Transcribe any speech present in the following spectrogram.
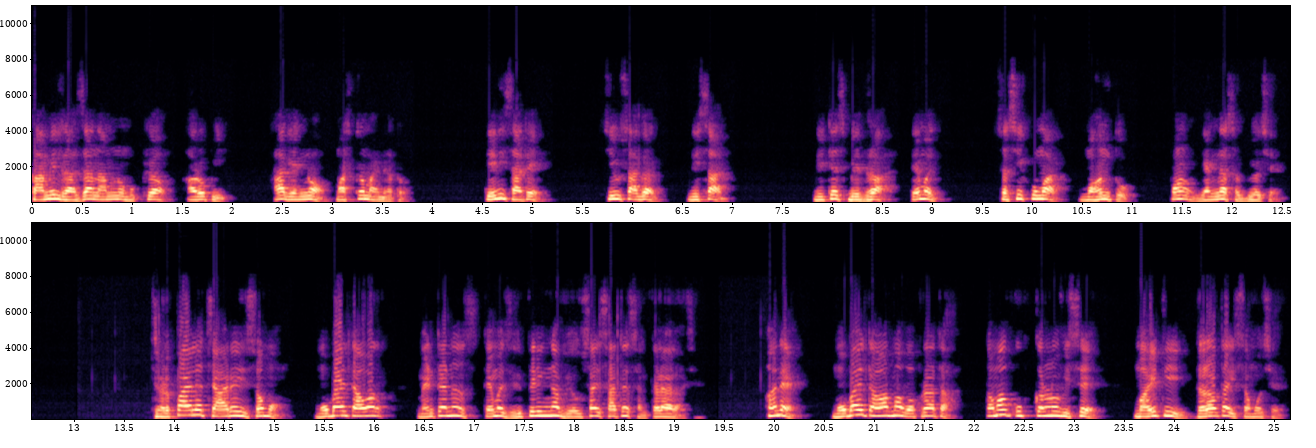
કામિલ રાજા નામનો મુખ્ય આરોપી આ ગેંગનો માસ્ટરમાઇન્ડ હતો. તેની સાથે શિવસાગર, નિષાદ નિતેશ બેધરા તેમજ શશિકુમાર મહંતો પણ ગેંગના સભ્યો છે. ઝડપાયેલા ચારેય ઇસમો મોબાઈલ ટાવર મેન્ટેનન્સ તેમજ રિપેરિંગના વ્યવસાય સાથે સંકળાયેલા છે અને મોબાઈલ ટાવરમાં વપરાતા તમામ ઉપકરણો વિશે માહિતી ધરાવતા ઇસમો છે.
